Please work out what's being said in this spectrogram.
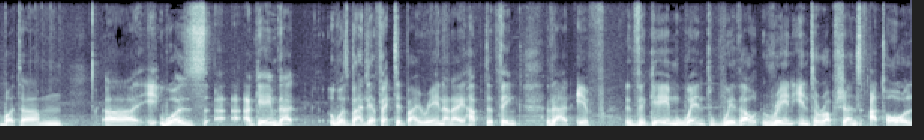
But um, uh, it was a, game that was badly affected by rain, and I have to think that if the game went without rain interruptions at all,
